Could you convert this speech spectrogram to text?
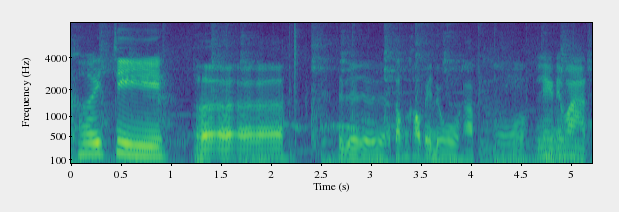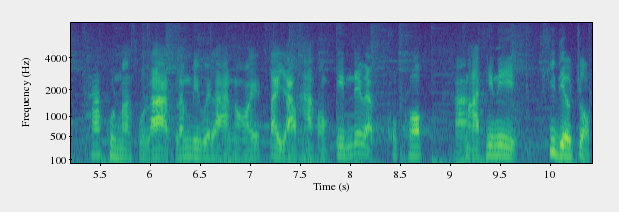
เคยจีเออเออเออเออเดี๋ยวเดี๋ยวเดี๋ยวต้องเข้าไปดูครับโอ้เรียกได้ว่าถ้าคุณมาสุราษฎร์แล้วมีเวลาน้อย แต่อยากหาของกินได้แบบครบอะๆมาที่นี่ที่เดียวจบ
